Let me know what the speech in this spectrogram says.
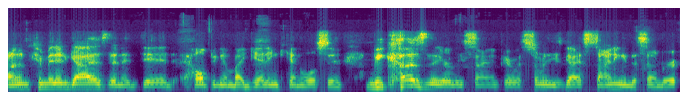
uncommitted guys than it did helping him by getting Ken Wilson. Because the early signing period with some of these guys signing in December,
